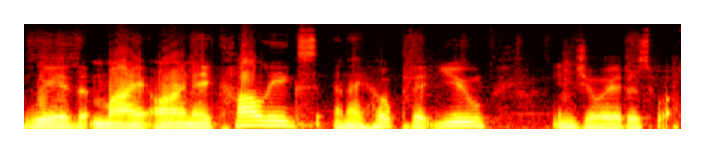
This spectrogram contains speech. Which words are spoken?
with my RNA colleagues, and I hope that you enjoy it as well.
